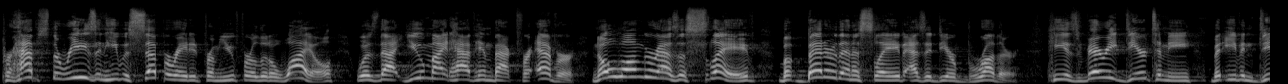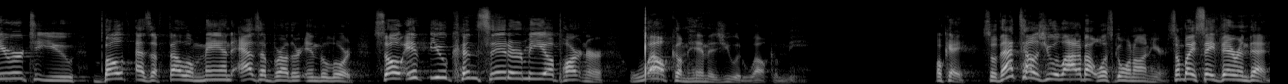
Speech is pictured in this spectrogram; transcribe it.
Perhaps the reason he was separated from you for a little while was that you might have him back forever, no longer as a slave, but better than a slave, as a dear brother. He is very dear to me, but even dearer to you, both as a fellow man, as a brother in the Lord. So if you consider me a partner, welcome him as you would welcome me. Okay, so that tells you a lot about what's going on here. Somebody say there and then.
